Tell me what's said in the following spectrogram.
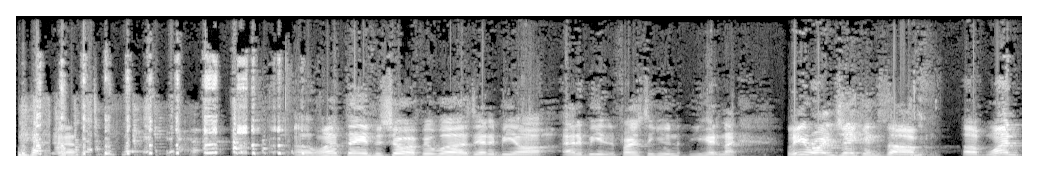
Yeah. I got to say. Uh, one thing for sure, if it was, that'd be uh, that'd be the first thing you you hear tonight. Leroy Jenkins of of one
